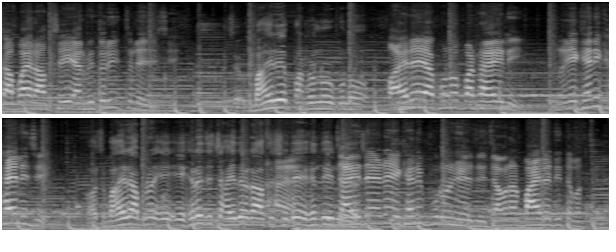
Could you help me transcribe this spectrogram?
চাপায় রাজশাহী এর ভিতরেই চলে যাচ্ছে আচ্ছা বাইরে পাঠানোর কোনো বাইরে এখনও পাঠায়নি। এখানেই খাইয়ে নিছে আচ্ছা বাইরে আপনার এখানে যে চাহিদাটা আছে হ্যাঁ, সেটা এখান থেকে নিয়ে চাহিদা এটা এখানে পূরণ হয়ে যাচ্ছে আমরা বাইরে দিতে পারছি না।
